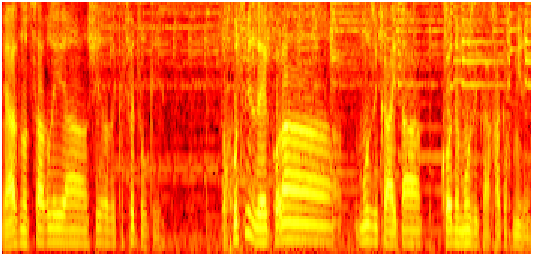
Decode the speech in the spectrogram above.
ואז נוצר לי השיר הזה, קפה טורקי. וחוץ מזה, כל המוזיקה הייתה קודם מוזיקה, אחר כך מילים.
